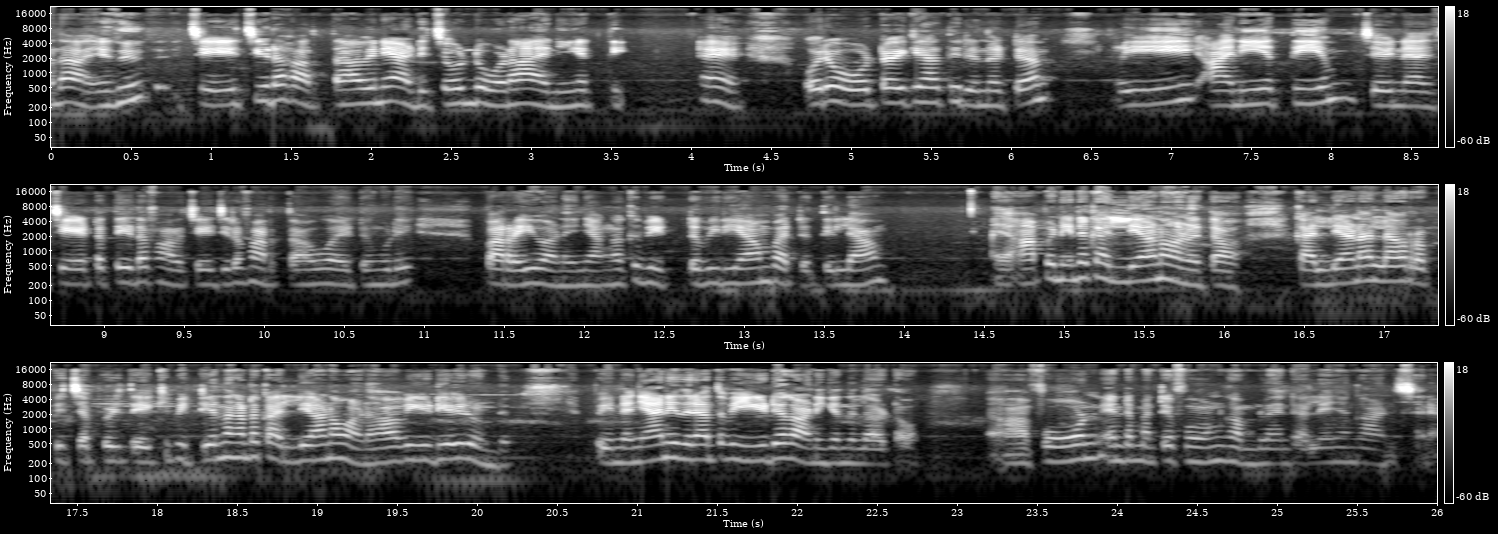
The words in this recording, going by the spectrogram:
അതായത് ചേച്ചിയുടെ ഭർത്താവിനെ അടിച്ചുകൊണ്ട് പോണ അനിയത്തി. ഏ ഒരു ഓട്ടോയ്ക്കകത്ത് ഇരുന്നിട്ട് ഈ അനിയത്തിയും പിന്നെ ചേട്ടത്തിയുടെ ചേച്ചിയുടെ ഭർത്താവുമായിട്ടും കൂടി പറയുവാണ് ഞങ്ങൾക്ക് വിട്ടുപിരിയാൻ പറ്റത്തില്ല. ആ പെണ്ണിന്റെ കല്യാണമാണ് കേട്ടോ കല്യാണം എല്ലാം ഉറപ്പിച്ചപ്പോഴത്തേക്ക് പിറ്റേന്ന് അങ്ങോട്ട് കല്യാണമാണ് ആ വീഡിയോയിലുണ്ട്. പിന്നെ ഞാൻ ഇതിനകത്ത് വീഡിയോ കാണിക്കുന്നില്ല കേട്ടോ ഫോൺ എന്റെ മറ്റേ ഫോൺ കംപ്ലൈന്റ് അല്ലേ ഞാൻ കാണിച്ചേനെ.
